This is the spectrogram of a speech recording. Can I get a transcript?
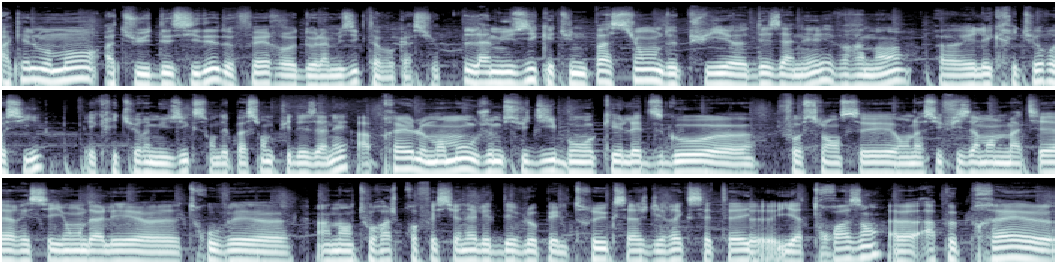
À quel moment as-tu décidé de faire euh, de la musique ta vocation? La musique est une passion depuis euh, des années, vraiment, et l'écriture aussi. Écriture et musique sont des passions depuis des années. Après, le moment où je me suis dit, bon, ok, let's go, euh, faut se lancer, on a suffisamment de matière, essayons d'aller euh, trouver euh, un entourage professionnel et de développer le truc, ça, je dirais que c'était il y a trois ans, à peu près,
